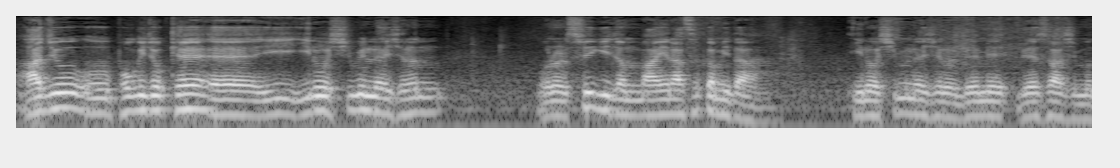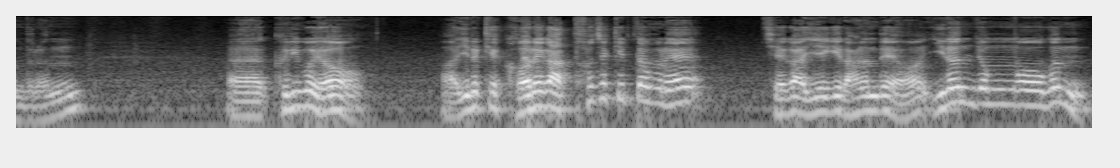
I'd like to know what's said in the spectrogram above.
아주 어, 보기 좋게 에, 이 이노 시뮬레이션은 오늘 수익이 좀 많이 났을 겁니다. 이노 시뮬레이션을 매매, 매수하신 분들은. 에, 그리고요, 아, 이렇게 거래가 터졌기 때문에 제가 얘기를 하는데요. 이런 종목은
